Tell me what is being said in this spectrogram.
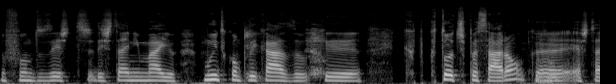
no fundo, deste, deste ano e meio muito complicado que, que, que todos passaram, que uhum. esta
